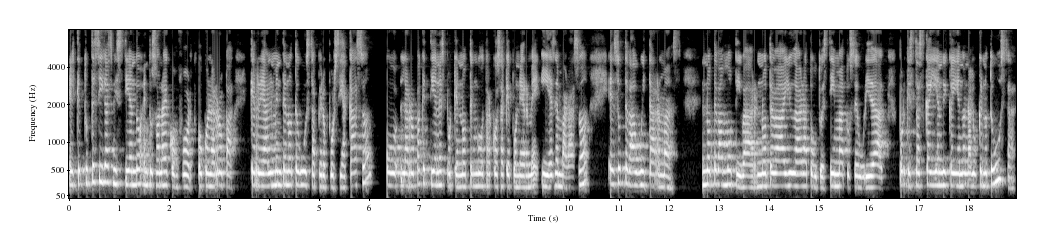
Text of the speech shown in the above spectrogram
el que tú te sigas vistiendo en tu zona de confort o con la ropa que realmente no te gusta, pero por si acaso, o la ropa que tienes porque no tengo otra cosa que ponerme y es de embarazo, eso te va a agüitar más. No te va a motivar, no te va a ayudar a tu autoestima, a tu seguridad, porque estás cayendo y cayendo en algo que no te gusta.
